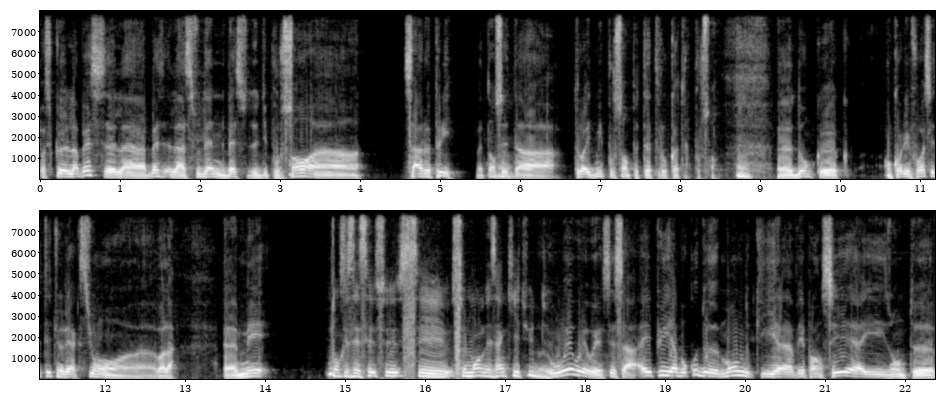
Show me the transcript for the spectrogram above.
parce que la baisse, la, baisse- la soudaine baisse de 10%, euh, ça a repris. Maintenant, c'est à 3,5% peut-être ou 4%. Euh, donc, encore une fois, c'était une réaction, voilà. Mais Donc c'est- seulement les inquiétudes. oui, oui, oui, c'est ça. Et puis, il y a beaucoup de monde qui avait pensé, euh, ils ont euh,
